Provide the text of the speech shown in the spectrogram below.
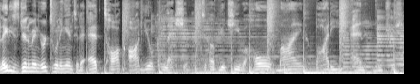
Ladies and gentlemen, you're tuning in to the Ed Talk audio collection to help you achieve a whole mind, body, and nutrition.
